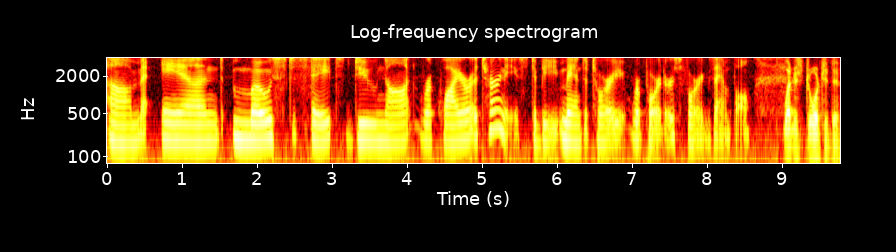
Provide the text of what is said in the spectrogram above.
Um, and most states do not require attorneys to be mandatory reporters, for example. What does Georgia do?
